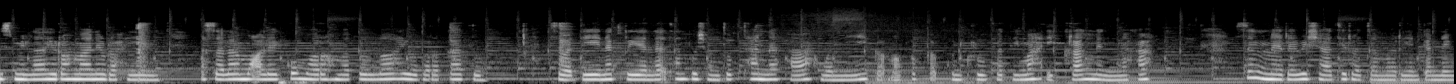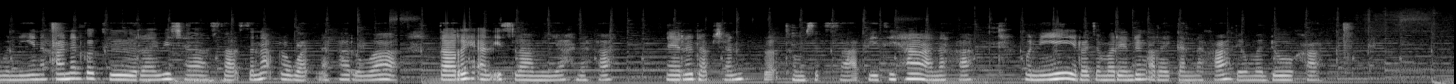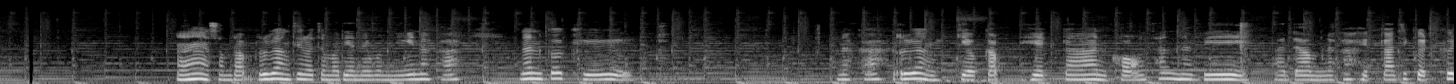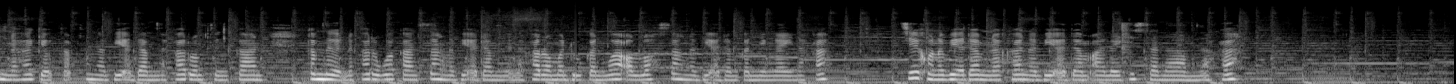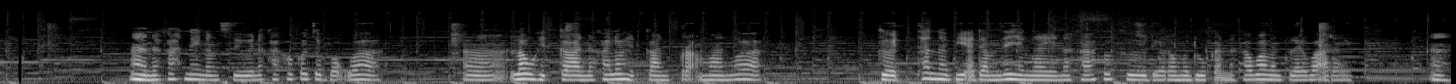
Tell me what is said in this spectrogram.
Bismillahirrahmanirrahim อัสสลามุอะลัยกุมวะราะห์มะตุลลอฮิวะบะเราะสวัสดีนักเรียนและท่านผู้ชมทุกท่านนะคะ วันนี้กลับมาพบกับคุณครูฟาติมาอีกครั้งหนึ่งนะคะ ซึ่งในรายวิชาที่เราจะมาเรียนกันในวันนี้นะคะ นั่นก็คือรายวิชาศาสนประวัตินะคะ หรือว่าตาเรห์อัลอิสลามียะนะคะ ในระดับชั้นประถมศึกษาปีที่ 5 นะคะ วันนี้เราจะมาเรียนเรื่องอะไรกันนะคะ เดี๋ยวมาดูค่ะ อ่าสำหรับเรื่องที่เราจะมาเรียนในวันนี้นะคะ นั่นก็คือนะคะ เรื่องเกี่ยวกับเหตุการณ์ของท่านนาบีอาดัมนะคะ เหตุการณ์ที่เกิดขึ้นนะคะ เกี่ยวกับท่านนาบีอาดัมนะคะ รวมถึงการกำเนิดนะคะ หรือว่าการสร้างนบีอาดัมเนี่ยนะคะ เรามาดูกันว่าอัลลอฮ์สร้างนบีอาดัมกันยังไงนะคะ ชื่อของนบีอาดัมนะคะ นบีอาดัมอะลัยฮิสสลามนะคะ อ่านะคะในหนังสือนะคะเขาก็จะบอกว่าเล่าเหตุการณ์นะคะเล่าเหตุการณ์ประมาณว่า เกิดท่านนาบีอาดัมได้ยังไงนะคะ ก็คือเดี๋ยวเรามาดูกันนะคะว่ามันแปลว่าอะไรอ่า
